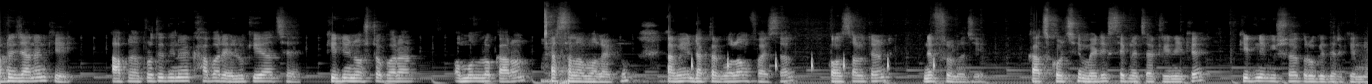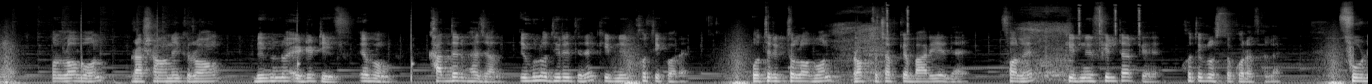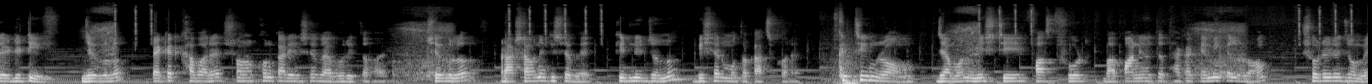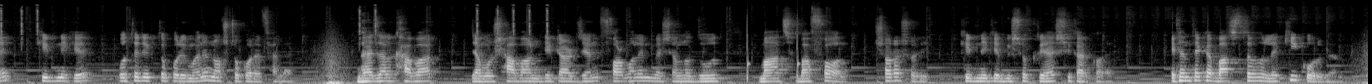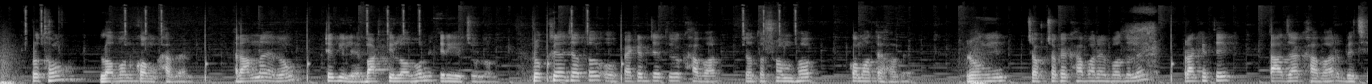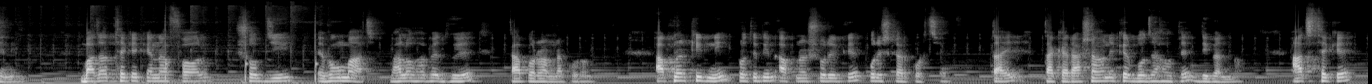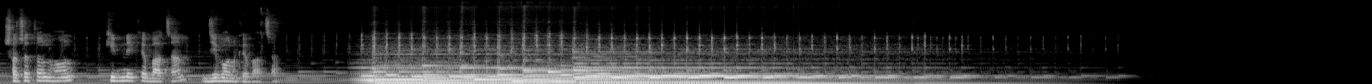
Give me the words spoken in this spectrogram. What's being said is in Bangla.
আপনি জানেন কি? আপনার প্রতিদিনের খাবারে লুকিয়ে আছে কিডনি নষ্ট করার অমূল্য কারণ? আসসালামু আলাইকুম। আমি doctor Golam Faisal consultant nephrology কাজ করছি মেডিক সিগনেচার ক্লিনিকে কিডনি বিষয়ক রোগীদেরকে নিয়ে। লবণ, রাসায়নিক রং, বিভিন্ন এডিটিভ এবং খাদ্যের ভেজাল, এগুলো ধীরে ধীরে কিডনির ক্ষতি করে। অতিরিক্ত লবণ রক্তচাপকে বাড়িয়ে দেয়, ফলে কিডনির ফিল্টারকে ক্ষতিগ্রস্ত করে ফেলে। ফুড এডিটিভ যেগুলো প্যাকেট খাবারে সংরক্ষণকারী হিসেবে ব্যবহৃত হয়। সেগুলো রাসায়নিক হিসেবে কিডনির জন্য বিষের মতো কাজ করে। কৃত্রিম রং, যেমন মিষ্টি ফাস্ট ফুড বা পানীয়তে থাকা কেমিক্যাল রং, শরীরে জমে কিডনিকে অতিরিক্ত পরিমাণে নষ্ট করে ফেলে। ভেজাল খাবার, যেমন সাবান, ডিটারজেন্ট, ফরমালিন মেশানো দুধ, মাছ বা ফল সরাসরি কিডনিকে বিষক্রিয়ায় শিকার করে। এখান থেকে বাঁচতে হলে কি করবেন? প্রথম, লবণ কম খাবেন। রান্না এবং টেবিলে বাড়তি লবণ এড়িয়ে চলুন। প্রক্রিয়াজাত ও প্যাকেট জাতীয় খাবার যত সম্ভব কমাতে হবে। রঙিন, চকচকে খাবারের বদলে প্রাকৃতিক, তাজা খাবার বেছে নিন। বাজার থেকে কেনা ফল, সবজি এবং মাছ ভালোভাবে ধুয়ে তারপর রান্না করুন। আপনার কিডনি প্রতিদিন আপনার শরীরকে পরিষ্কার করছে, তাই তাকে রাসায়নিকের বোঝা হতে দিবেন না। আজ থেকে সচেতন হন, কিডনিকে বাঁচান, জীবনকে বাঁচান। Thank you.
